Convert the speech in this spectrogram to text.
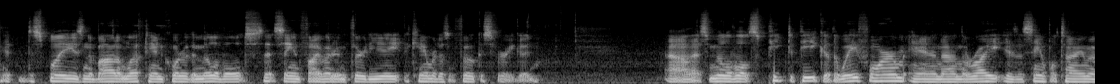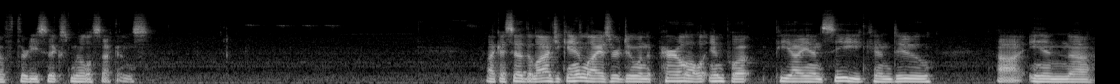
It displays in the bottom left hand corner the millivolts. That's saying 538. The camera doesn't focus very good. Uh, that's millivolts peak to peak of the waveform, and on the right is a sample time of 36 milliseconds. Like I said, the logic analyzer doing the parallel input PINC can do uh, in uh,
